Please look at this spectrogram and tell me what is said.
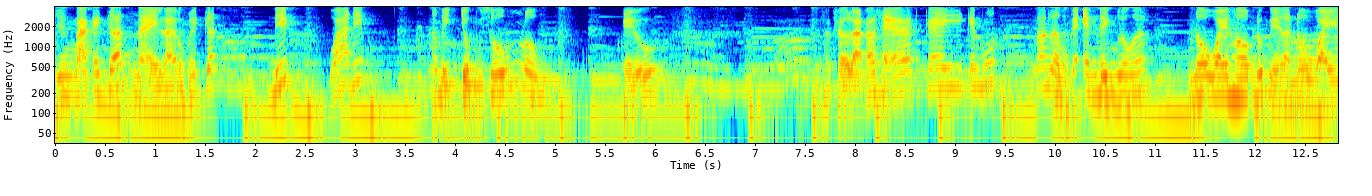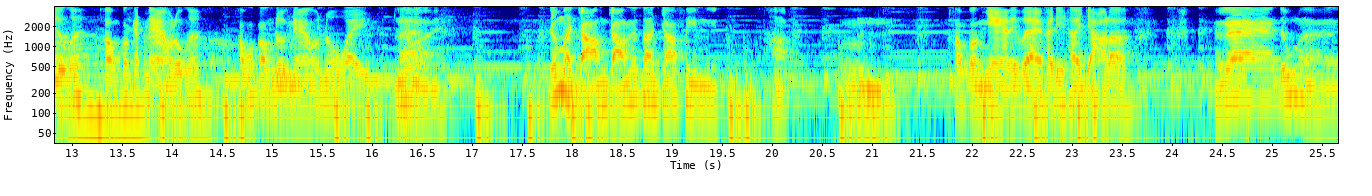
Nhưng mà cái kết này là một cái kết deep quá deep. Nó bị trùng xuống luôn. Kiểu thật sự là nó sẽ cái cái mood nó là một cái ending luôn á no way home đúng nghĩa là no way luôn á. Không có cách nào luôn á. Không có con đường nào no way. Đúng là rồi. Đúng là chọn chọn cái tên cho phim thì thật. Ừ, ừ. không còn nhà để về phải đi thuê trọ đó. Thật ra đúng là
